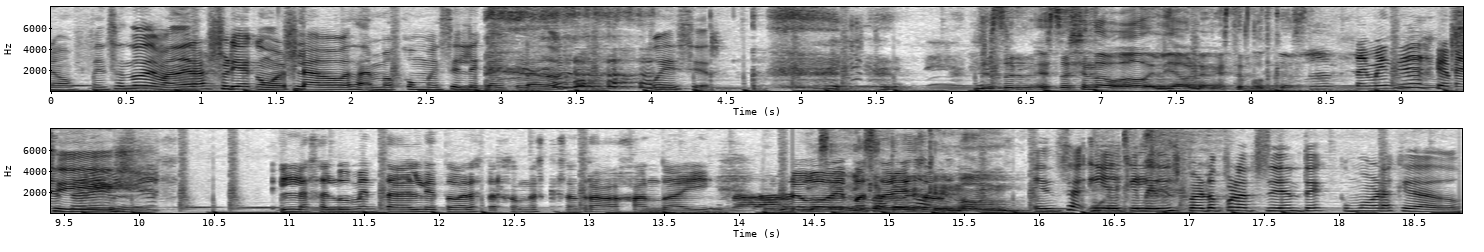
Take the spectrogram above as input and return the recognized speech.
Bueno, pensando de manera fría como el Flavo, sabemos cómo es el de calculador. Puede ser. Yo estoy, estoy siendo abogado del diablo en este podcast. También tienes que pensar Sí. en la salud mental de todas las personas que están trabajando ahí luego de pasar eso. que no han- Esa- y el que le disparó por accidente, ¿cómo habrá quedado?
